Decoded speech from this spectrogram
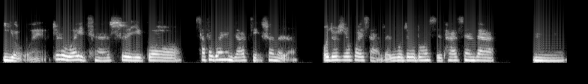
有哎，就是我以前是一个消费观念比较谨慎的人，我就是会想着，如果这个东西它现在，嗯，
